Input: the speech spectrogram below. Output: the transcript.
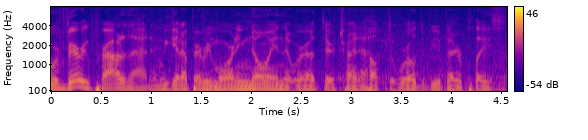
we're very proud of that, and we get up every morning knowing that we're out there trying to help the world to be a better place.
